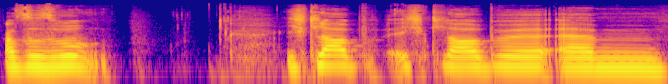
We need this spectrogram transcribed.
Also so, ich glaube, ich glaube, ähm,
